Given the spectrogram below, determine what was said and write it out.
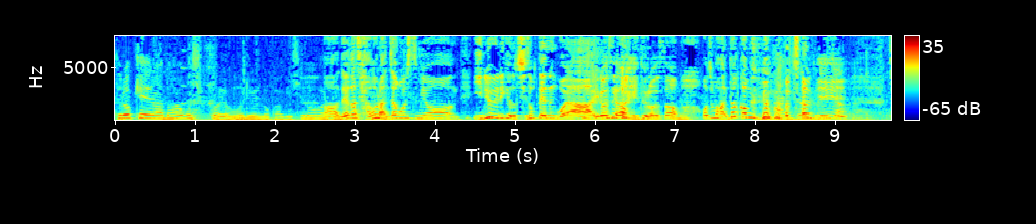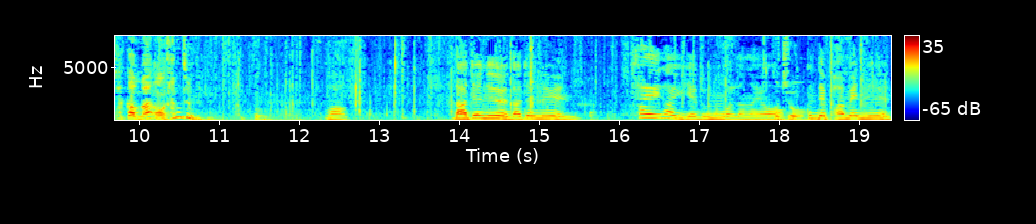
그렇게라도 하고 싶어요. 월요일로 가기 싫어가지고. 아, 내가 잠을 안 자고 있으면 일요일이 계속 지속되는 거야. 이런 생각이 들어서, 어, 좀 안타깝네요, 갑자기. 잠깐만, 어, 상준. 막 낮에는 낮에는 사이사이에 노는 거잖아요. 그쵸. 근데 밤에는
